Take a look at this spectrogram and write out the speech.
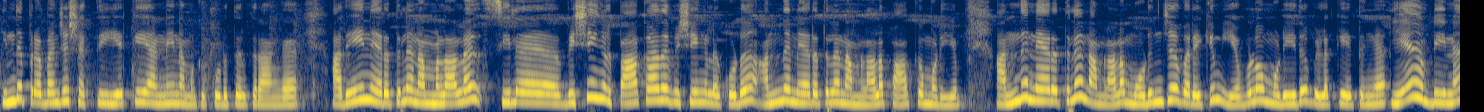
இந்த பிரபஞ்ச சக்தி இயற்கை அன்னை நமக்கு கொடுத்துருக்குறாங்க. அதே நேரத்தில் நம்மளால் சில விஷயங்கள் பார்க்காத விஷயங்களை கூட அந்த நேரத்தில் நம்மளால் பார்க்க முடியும். அந்த நேரத்தில் நம்மளால் முடிஞ்ச வரைக்கும் எவ்வளோ முடியுதோ விளக்கு ஏற்றுங்க ஏன் அப்படின்னா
